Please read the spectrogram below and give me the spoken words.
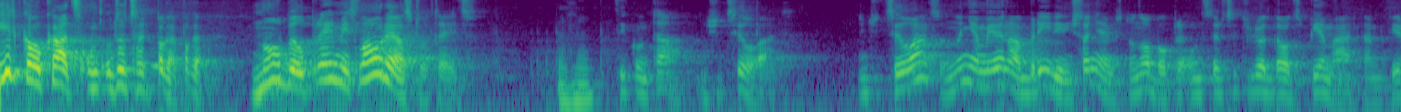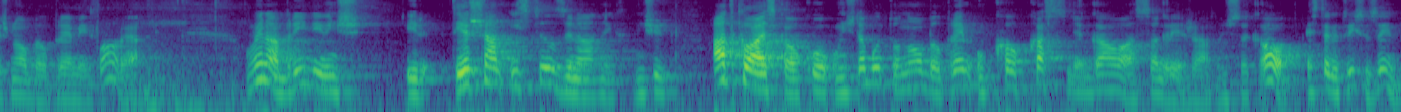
ir kaut kāds, un, un tu saki, pagaidi, pagaidi, Nobel prēmijas laureāts to teica. Mhm. -huh. Tik un tā, viņš ir cilvēks. Viņš ir cilvēks, un viņam vienā brīdī viņš saņēma to Nobel prēmiju, un tas ir ļoti daudz piemēru tam tieši Nobel prēmijas laureātiem. Un vienā brīdī viņš ir tiešām izcils zinātnieks. Viņš ir atklājis kaut ko, viņš dabūja to Nobel prēmiju, un kaut kas viņam galvā sagriežās. Viņš saka, oh, es tagad visu zinu.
